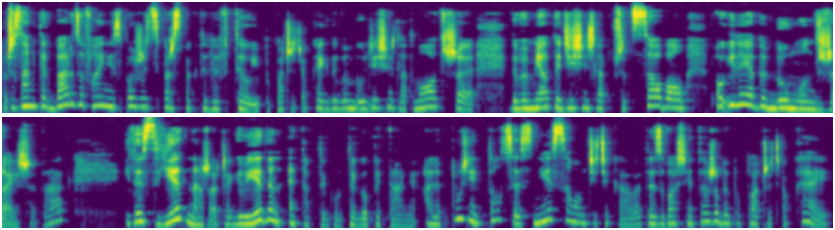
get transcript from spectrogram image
Bo czasami tak bardzo fajnie spojrzeć z perspektywy w tył i popatrzeć, ok, gdybym był 10 lat młodszy, gdybym miał te 10 lat przed sobą, o ile ja bym był mądrzejszy, tak? I to jest jedna rzecz, jakby jeden etap tego, tego pytania, ale później to, co jest niesamowicie ciekawe, to jest właśnie to, żeby popatrzeć, okay,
